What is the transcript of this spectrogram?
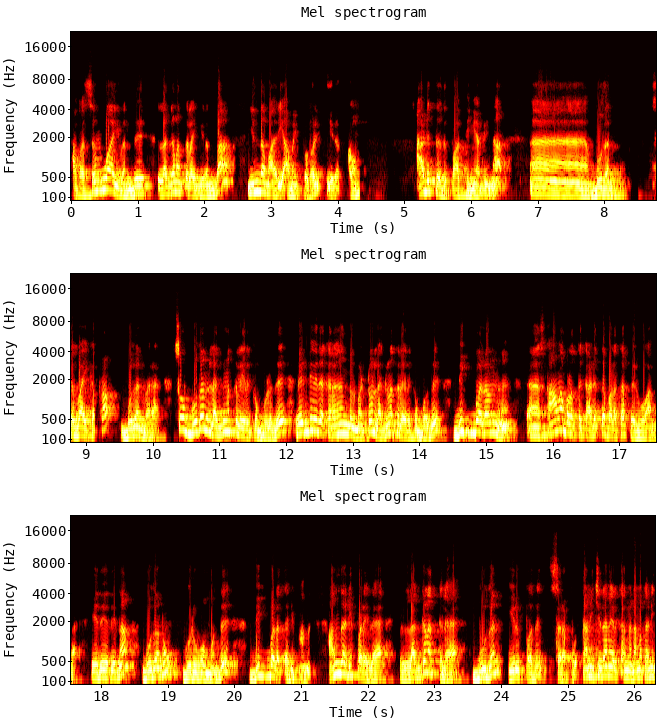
அப்ப செவ்வாய் வந்து லக்னத்துல இருந்தா இந்த மாதிரி அமைப்புகள் இருக்கும். அடுத்தது பார்த்தீங்க அப்படின்னா ஆஹ், புதன். செவ்வாய்க்கு அப்புறம் புதன் வரார். ஸோ புதன் லக்னத்தில் இருக்கும் பொழுது ரெண்டு வித கிரகங்கள் மட்டும் லக்னத்தில் இருக்கும்போது திக்பலம்னு ஆஹ், ஸ்தான பலத்துக்கு அடுத்த பலத்தை பெறுவாங்க. எது எதுனா புதனும் குருவும் வந்து திக்பலத்தை அடிப்பாங்க. அந்த அடிப்படையில லக்னத்துல புதன் இருப்பது சிறப்பு. தனிச்சு தானே இருக்காங்க. நம்ம தனிச்சு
